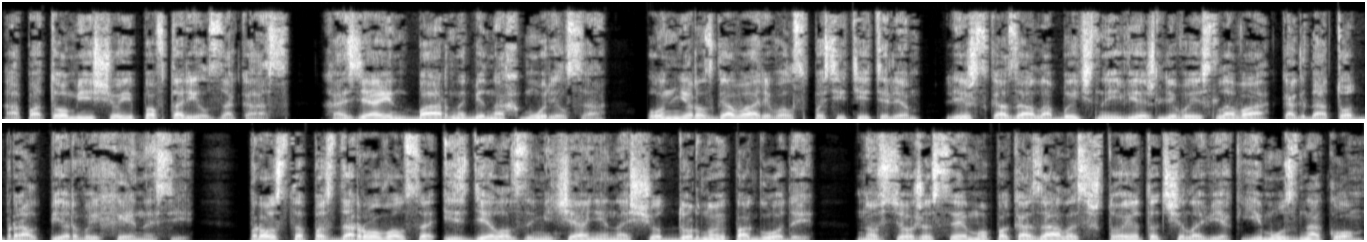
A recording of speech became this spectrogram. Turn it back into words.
а потом еще и повторил заказ. Хозяин Барнаби нахмурился. Он не разговаривал с посетителем, лишь сказал обычные вежливые слова, когда тот брал первый Хеннесси. Просто поздоровался и сделал замечание насчет дурной погоды. Но все же Сэму показалось, что этот человек ему знаком.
